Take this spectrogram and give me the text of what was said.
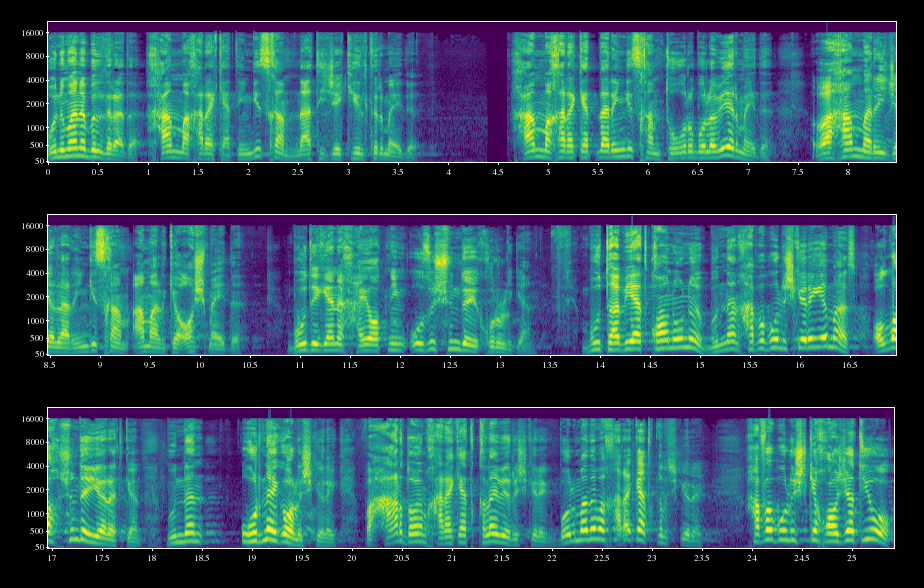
Bu nimani bildiradi? Hamma harakatingiz ham natija keltirmaydi. Hamma harakatlaringiz ham to'g'ri bo'lavermaydi. Va hamma rejalaringiz ham amalga oshmaydi. Bu degani hayotning o'zi shunday qurilgan. Bu tabiat qonuni bundan xafa bo'lish kerak emas. Alloh shunday yaratgan. Bundan o'rnak olish kerak va har doim harakat qilaverish kerak. Bo'lmadimi harakat qilish kerak? Xafa bo'lishga hojat yo'q.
